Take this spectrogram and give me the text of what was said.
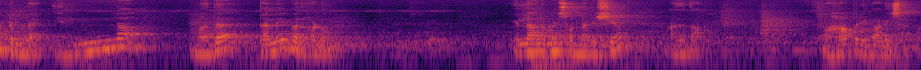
மட்டும் இல்லை எல்லா மத தலைவர்களும் எல்லாருமே சொன்ன விஷயம் அதுதான். மகாபரிவாளேஸ்வரன்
